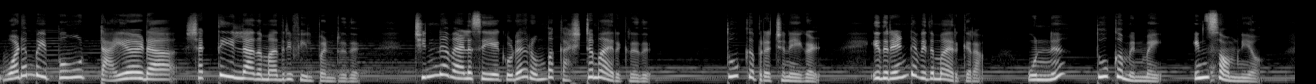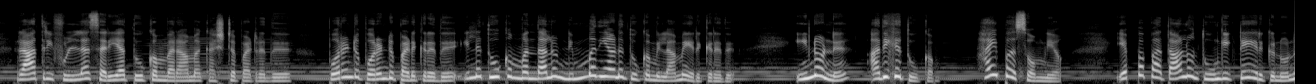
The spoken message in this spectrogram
உடம்பு இப்பவும் டயர்டா சக்தி இல்லாத மாதிரி ஃபீல் பண்றது. சின்ன வேலை செய்ய கூட ரொம்ப கஷ்டமா இருக்கிறது. தூக்க பிரச்சனைகள். இது ரெண்டு விதமா இருக்கிறான் ஒன்று தூக்கமின்மை இன்சாம்னியா ராத்திரி ஃபுல்லா சரியா தூக்கம் வராம கஷ்டப்படுறது புரண்டு புரண்டு படுக்கிறது இல்ல தூக்கம் வந்தாலும் நிம்மதியான தூக்கம் இல்லாம இருக்கிறது. இன்னொன்னு அதிக தூக்கம் ஹைப்பர் ஹைப்பர்சோம்னியா எப்ப பார்த்தாலும் தூங்கிக்கிட்டே இருக்கணும்னு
